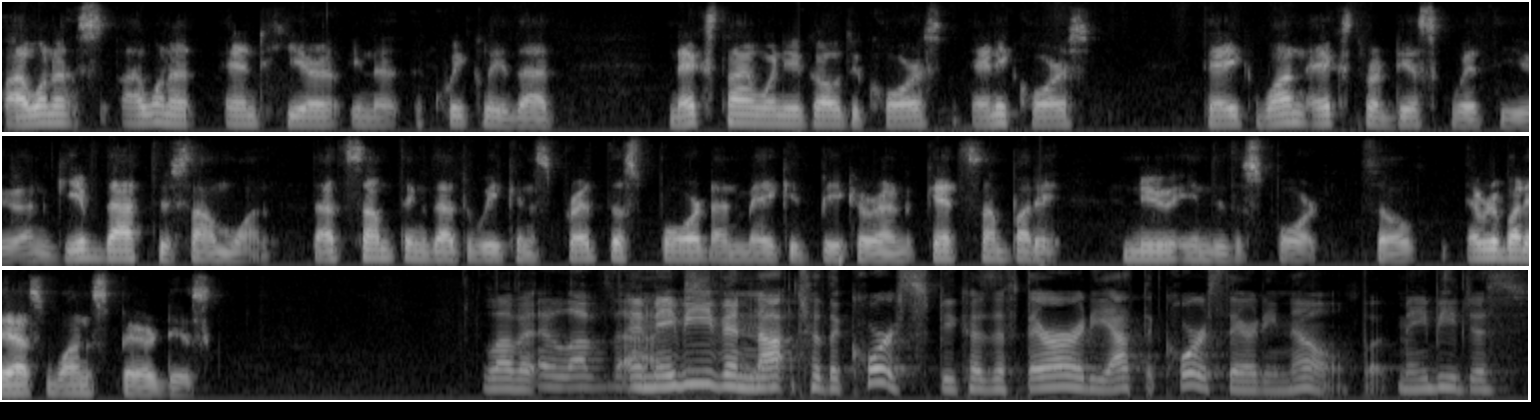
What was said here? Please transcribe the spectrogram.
I want to I want to end here in a, quickly that next time when you go to course, any course, take one extra disc with you and give that to someone. That's something that we can spread the sport and make it bigger and get somebody new into the sport. So everybody has one spare disc. Love it. I love that. And maybe even yeah. not to the course because if they're already at the course, they already know. But maybe just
